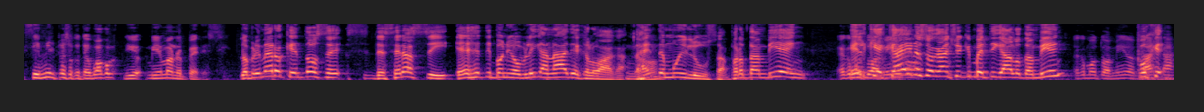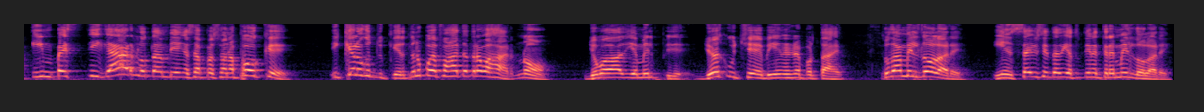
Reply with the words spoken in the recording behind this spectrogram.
100 mil pesos que te voy a... com-". Digo, mi hermano, espérese. Lo primero que entonces, de ser así, ese tipo ni obliga a nadie a que lo haga. La gente es muy ilusa. Pero también, el que amigo. cae en esos ganchos hay que investigarlo también. Es como tu amigo. Porque Blanca. investigarlo también esa persona. ¿Por qué? ¿Y qué es lo que tú quieres? ¿Tú no puedes fajarte a trabajar? No. Yo voy a dar 10 mil. Yo escuché bien el reportaje. Tú das mil dólares y en 6 o 7 días tú tienes 3 mil dólares.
